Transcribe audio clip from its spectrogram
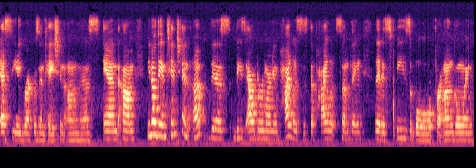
SEA representation on this. And, um, you know, the intention of this, these outdoor learning pilots is to pilot something that is feasible for ongoing.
